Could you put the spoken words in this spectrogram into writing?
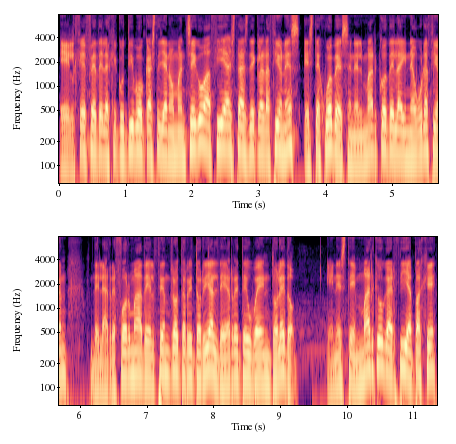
El jefe del Ejecutivo castellano-manchego hacía estas declaraciones este jueves en el marco de la inauguración de la reforma del Centro Territorial de RTV en Toledo. En este marco, García Paje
